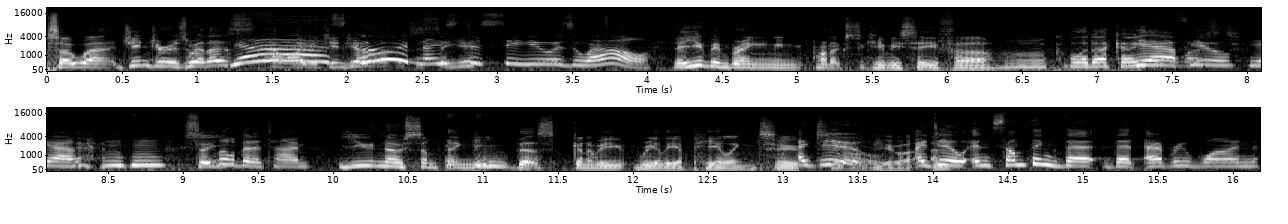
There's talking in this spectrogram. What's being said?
So uh, Ginger is with us. Yes, How are you, Ginger? Good. To nice see to see you as well. Now you've been bringing products to QVC for uh, a couple of decades. Yeah, almost. a few. Yeah. yeah. Mm-hmm. So a little bit of time. You know something that's going to be really appealing to, I do. To viewer. I do, and something that that everyone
